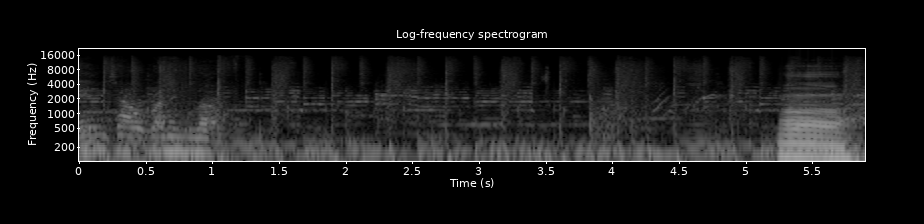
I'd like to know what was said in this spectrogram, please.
Intel running low. Oh.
